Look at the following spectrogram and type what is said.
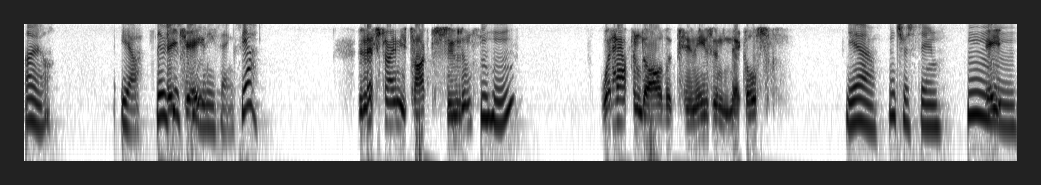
I know. Yeah. There's Hey, just too many things. Yeah. The next time you talk to Susan, Mm-hmm. what happened to all the pennies and nickels? Yeah. Interesting. Hmm. Hey,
